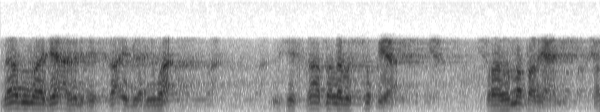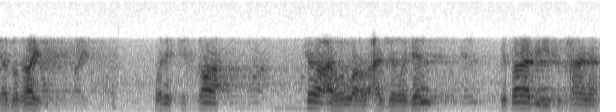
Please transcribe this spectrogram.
باب ما جاء في الاستسقاء بالأنواع. الاستسقاء طلب السقيا. طلب المطر يعني طلب الغيث والاستسقاء شرعه الله عز وجل بطلبه سبحانه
